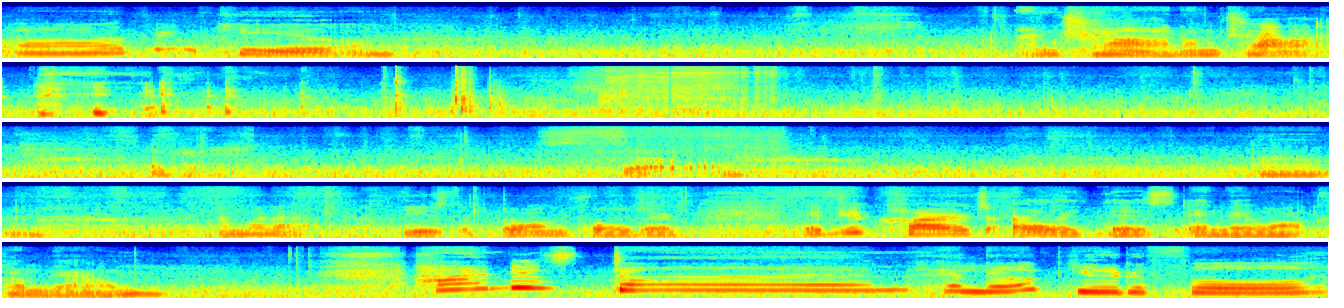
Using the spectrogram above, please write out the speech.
Oh, thank you. I'm trying, I'm trying. okay. So, um, I'm gonna use the bone folder. If your cards are like this and they won't come down. Hi, Miss Dawn. Hello, beautiful.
